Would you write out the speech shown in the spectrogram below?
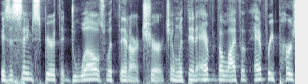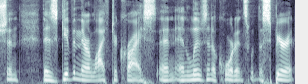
is the same spirit that dwells within our church and within every, the life of every person that has given their life to Christ and, and lives in accordance with the Spirit.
